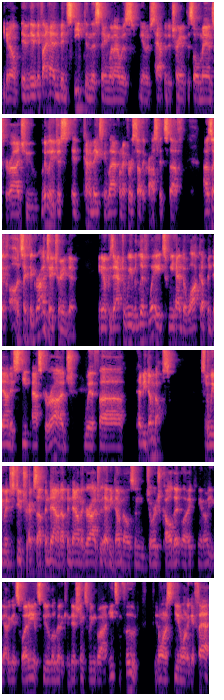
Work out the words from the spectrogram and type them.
you know, if, if I hadn't been steeped in this thing when I was, you know, just happened to train at this old man's garage who literally just, it kind of makes me laugh when I first saw the CrossFit stuff. I was like, oh, it's like the garage I trained in. You know, because after we would lift weights, we had to walk up and down his steep ass garage with uh, heavy dumbbells. So we would just do trips up and down, up and down the garage with heavy dumbbells. And George called it like, you know, you got to get sweaty. Let's do a little bit of conditioning so we can go out and eat some food. You don't want to, you don't want to get fat.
